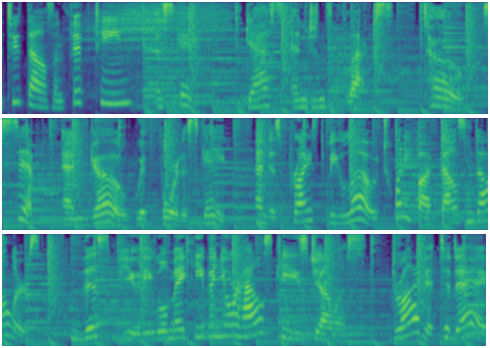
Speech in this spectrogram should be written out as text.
The 2015 Escape. Gas engines flex, tow, sip, and go with Ford Escape and is priced below $25,000. This beauty will make even your house keys jealous. Drive it today.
